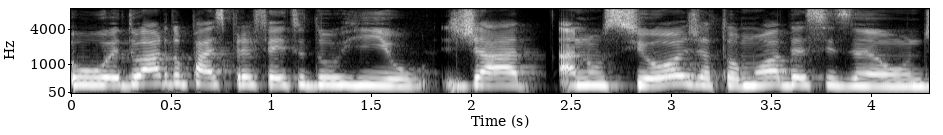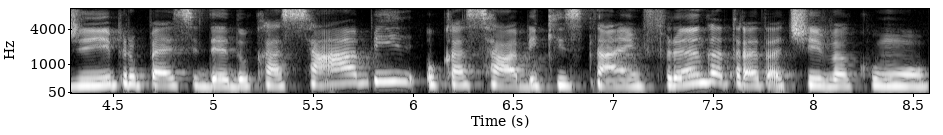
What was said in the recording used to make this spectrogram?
O Eduardo Paes, prefeito do Rio, já anunciou, já tomou a decisão de ir para o PSD do Kassab, o Kassab que está em franca tratativa com o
